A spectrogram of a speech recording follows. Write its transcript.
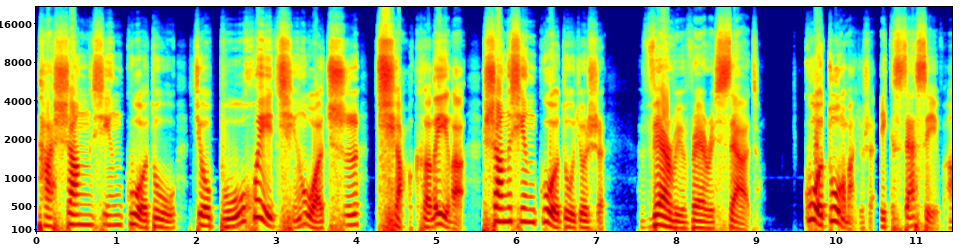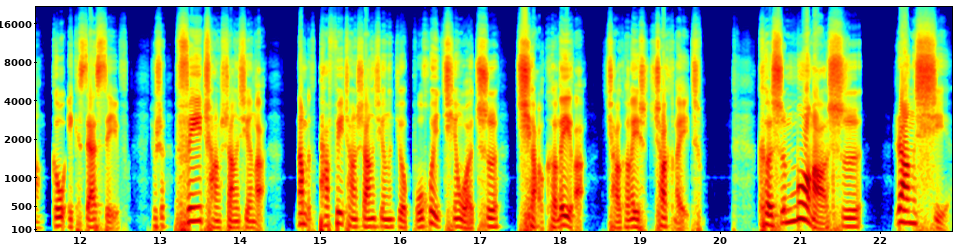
他伤心过度，就不会请我吃巧克力了。伤心过度就是 very very sad，过度了嘛，就是 excessive 啊，go excessive 就是非常伤心了。那么他非常伤心，就不会请我吃巧克力了。巧克力是 chocolate。可是莫老师让写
